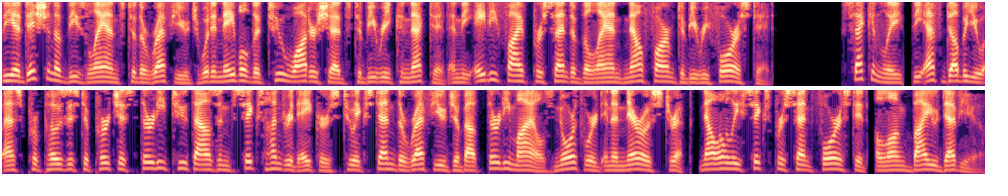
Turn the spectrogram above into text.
The addition of these lands to the refuge would enable the two watersheds to be reconnected and the 85% of the land now farmed to be reforested. Secondly, the FWS proposes to purchase 32,600 acres to extend the refuge about 30 miles northward in a narrow strip, now only 6% forested, along Bayou de View.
